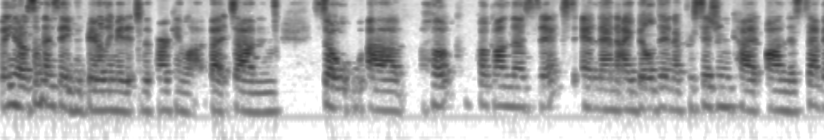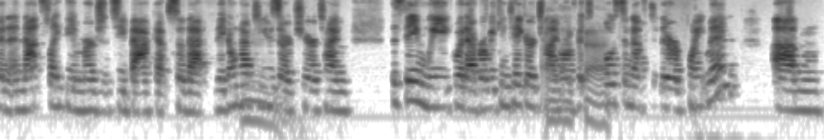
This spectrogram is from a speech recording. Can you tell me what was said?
But you know sometimes they barely made it to the parking lot. But um, so uh, hook hook on the six, and then I build in a precision cut on the seven, and that's like the emergency backup so that they don't have mm. to use mm. our chair time the same week, whatever. We can take our time, like or if it's that. close enough to their appointment. Um,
